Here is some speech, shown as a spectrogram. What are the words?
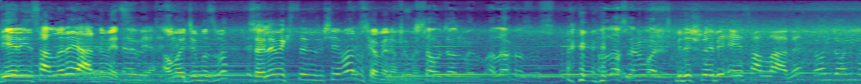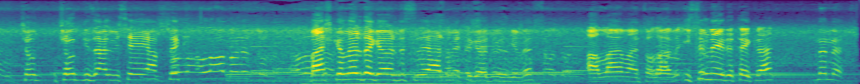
diğer insanlara yardım etsin Evet, diye. Amacımız bu. Söylemek istediğiniz bir şey var mı Çok kameramızda? sağ ol canım benim. Allah razı olsun. Allah seni var etsin. Bir de şuraya bir el salla abi. Tamam canım benim. Çok çok güzel bir şey yaptık. Allah, Allah'a emanet olun. Allah Başkaları da gördü size yardım etti gördüğünüz gibi. Allah'a emanet ol abi. İsim neydi tekrar? Mehmet.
